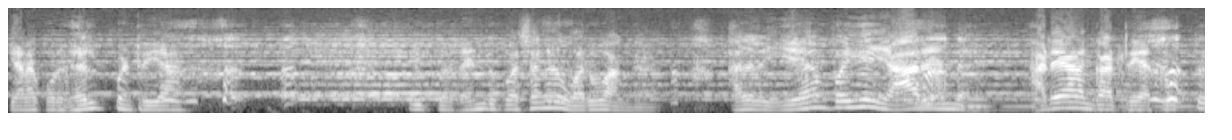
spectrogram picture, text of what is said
எனக்கு ஒரு ஹெல்ப் பண்றியா? இப்ப ரெண்டு பசங்களும் வருவாங்க. அதுல என் பையன் யாருன்னு அடையாளம் காட்டுறியா தொட்டு?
